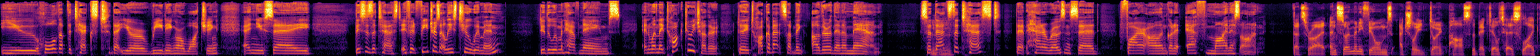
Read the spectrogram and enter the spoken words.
you hold up the text that you're reading or watching and you say, this is a test. If it features at least two women, do the women have names? And when they talk to each other, do they talk about something other than a man? So mm-hmm. that's the test that Hanna Rosin said Fire Island got an F minus on. That's right. And so many films actually don't pass the Bechdel test, like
